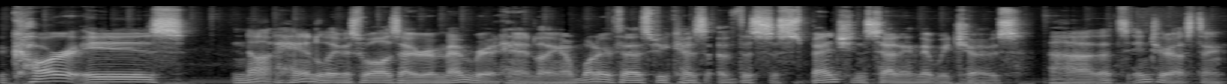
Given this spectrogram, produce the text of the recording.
The car is not handling as well as I remember it handling. I wonder if that's because of the suspension setting that we chose. Uh, that's interesting.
